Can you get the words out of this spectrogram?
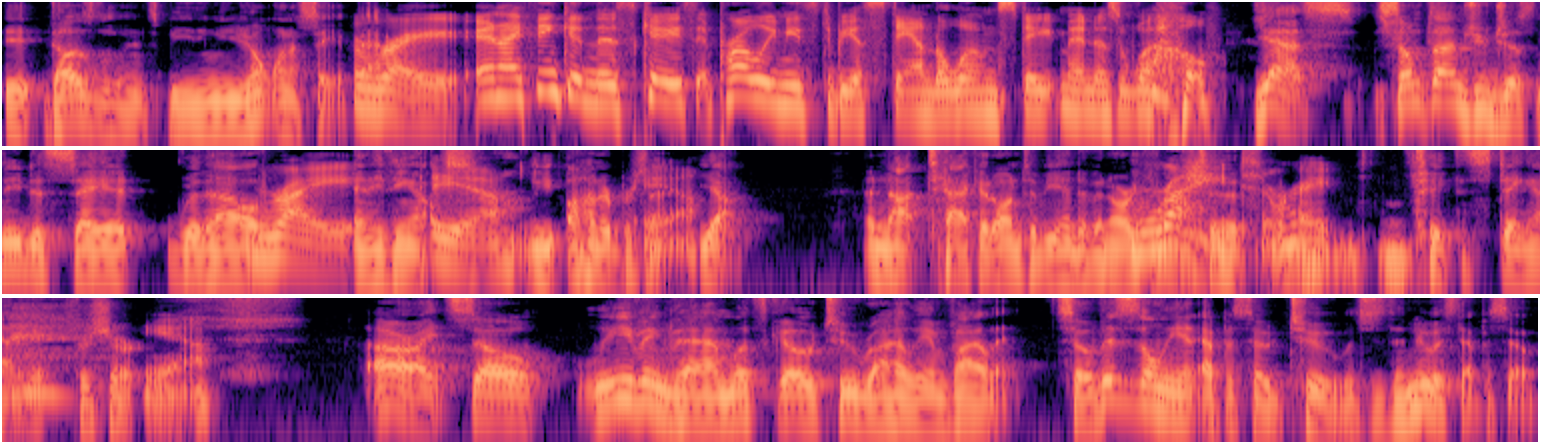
it does lose its meaning and you don't want to say it back. right and i think in this case it probably needs to be a standalone statement as well Yes, sometimes you just need to say it without right anything else. Yeah. A hundred percent. Yeah. And not tack it onto the end of an argument Right, to right. take the sting out of it for sure. yeah All right, so leaving them, let's go to Riley and Violet. So this is only in episode two, which is the newest episode.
